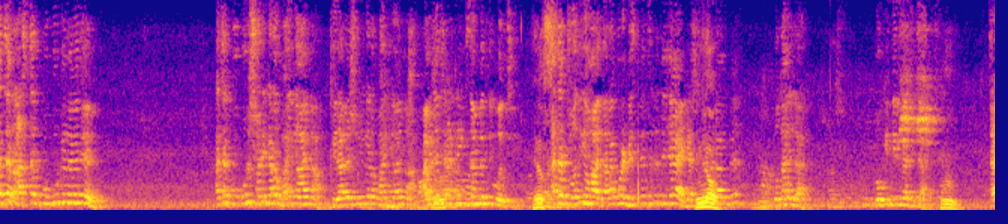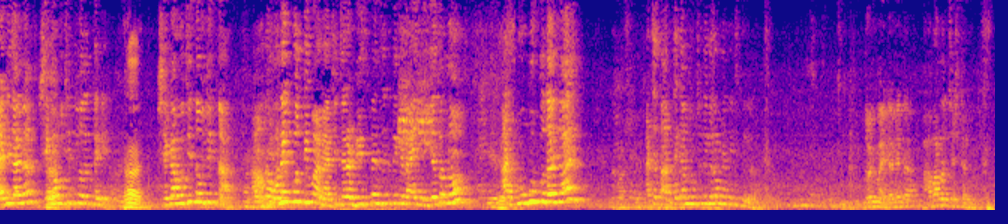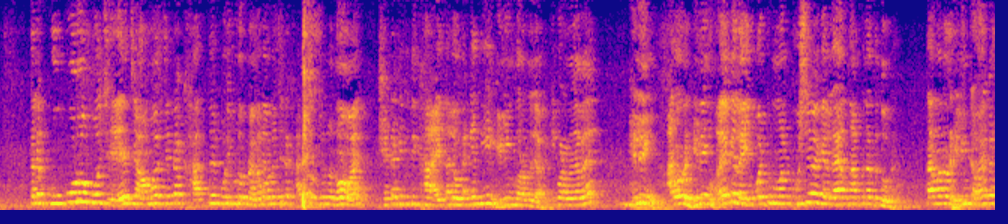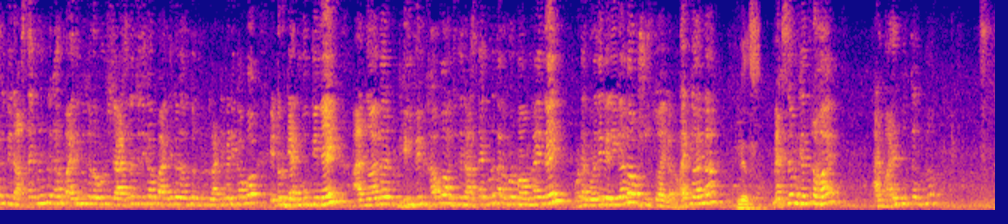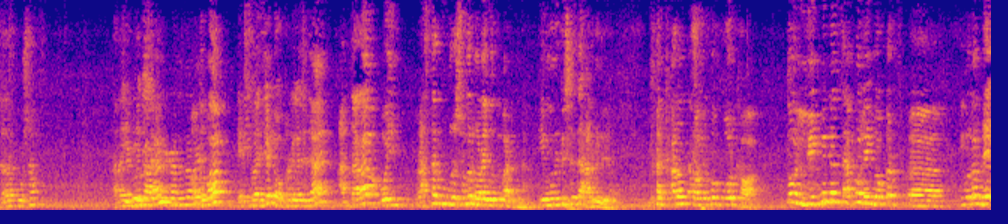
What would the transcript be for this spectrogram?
আচ্ছা রাস্তার কুকুরকে দেখেছেন? আচ্ছা কুকুর শরীর কারও ভাই হয় না বিড়ালের শরীর কারও ভাই হয় না। আমি just একটা এক্সাম্পল দিয়ে বলছি। আচ্ছা যদি হয় তারা কোনো ডিসপেন্সারিতে যায়? গ্যাস. কোথায় যায়? প্রকৃতির কাছে যায়। হুম। যায় না? শেখা হ্যাঁ। উচিত ওদের থেকে? হ্যাঁ। শেখা উচিত না উচিত না? আমরা অনেক বুদ্ধিমান আছি যারা ডিসপেন্সারি থেকে লাইন দিয়ে তো আর কুকুর কোথায় যায়? আচ্ছা তার থেকে আমি উঁচুতে গেলাম না নিচে গেলাম? ডোন্ট মাইন্ড এটা ভাবানোর চেষ্টা করছি। তাহলে কুকুরও বোঝে যে আমার যেটা খাদ্যের পরিপূরক না মানে আমার যেটা খাদ্যের জন্য নয় সেটাকে যদি খাই তাহলে ওটাকে দিয়ে হিলিং করানো যাবে। কি করানো যাবে? হিলিং আর ওর হিলিং হয়ে গেলে একটু মন খুশি হয়ে গেলে না আপনার দৌড়ে তার মানে ওর হিলিংটা হয়ে গেলে যদি রাস্তায় কোনো কারও বাইরে থেকে যখন আসে না যদি বাইরে লাঠি বাড়ি খাব একটু জ্ঞান বুদ্ধি নেই আর নয়তো একটু ঢিল ফিল খাব আর যদি রাস্তায় করে তার কোনো মামলাই নেই ওটা করে দিয়ে বেরিয়ে গেল সুস্থ হয়ে গেল। হয় কি হয় না? ম্যাক্সিমাম ক্ষেত্রে হয়। আর বাড়ির কুত্তাগুলো যারা পোষা তারা ইঞ্জেকশন অথবা এক্স ওয়াই জেড ডক্টরের কাছে যায় আর তারা ওই রাস্তার কুকুরের সঙ্গে লড়াই করতে পারবে না। ইমিউনিটির সাথে হারবে না কারণ তারা হবে খুব খাওয়া। তো লিগনিনাস অ্যাপল এই ডক্টর কি বললাম রে?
